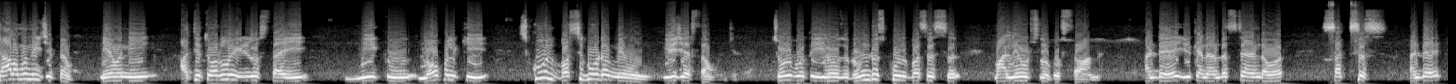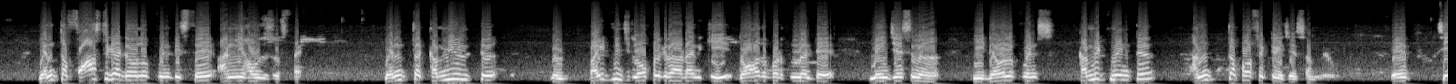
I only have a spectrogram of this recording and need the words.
చాలా మందికి చెప్పాం. ఏమని? అతి త్వరలో ఇళ్ళు వస్తాయి. మీకు లోపలికి స్కూల్ బస్సు కూడా మేము ఇది చేస్తాము అని చెప్పాం. చూడబోతే ఈరోజు రెండు స్కూల్ బస్సెస్ మా లేఅవుట్స్లోకి వస్తా ఉన్నాయి. అంటే you can understand our success అంటే ఎంత ఫాస్ట్గా డెవలప్మెంట్ ఇస్తే అన్ని హౌసెస్ వస్తాయి. ఎంత కమ్యూనిట్ బయట నుంచి లోపలికి రావడానికి దోహదపడుతుందంటే మేము చేసిన ఈ డెవలప్మెంట్స్ కమిట్మెంట్ అంత పర్ఫెక్ట్గా చేసాం మేము. సి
